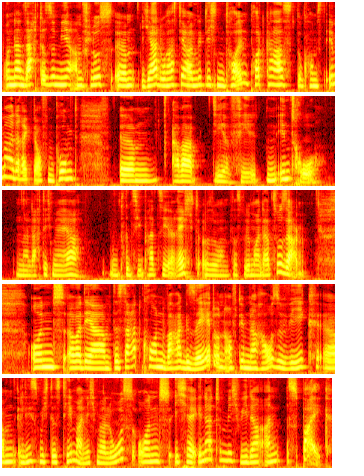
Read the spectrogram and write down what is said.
Und dann sagte sie mir am Schluss, ähm, ja, du hast ja wirklich einen tollen Podcast, du kommst immer direkt auf den Punkt, ähm, aber dir fehlt ein Intro. Und dann dachte ich mir, ja, im Prinzip hat sie ja recht, also was will man dazu sagen? Und aber der, das Saatkorn war gesät und auf dem Nachhauseweg ähm, ließ mich das Thema nicht mehr los und ich erinnerte mich wieder an Spike.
